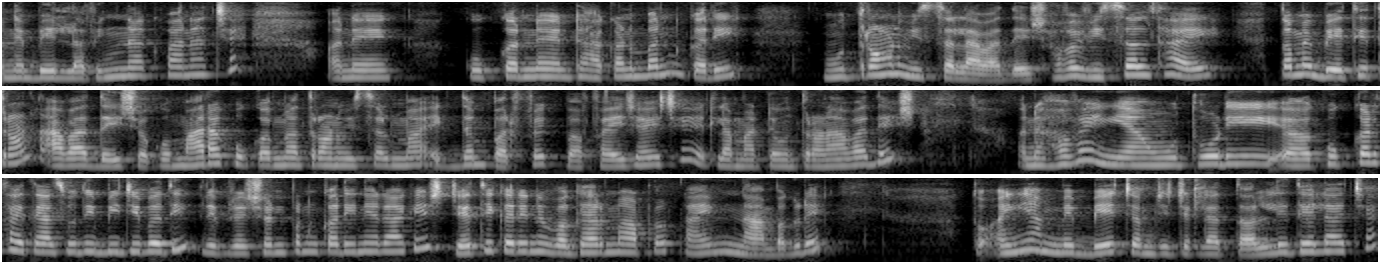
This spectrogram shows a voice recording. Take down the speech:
અને બે લવિંગ નાખવાના છે અને કુકરને ઢાંકણ બંધ કરી હું ત્રણ વિસલ આવવા દઈશ. હવે વિસલ થાય, તમે બેથી ત્રણ આવા દઈ શકો. મારા કુકરમાં ત્રણ વિસલમાં એકદમ પરફેક્ટ બફાઈ જાય છે, એટલા માટે હું ત્રણ આવા દઈશ. અને હવે અહીંયા હું થોડી કુકર થાય ત્યાં સુધી બીજી બધી પ્રિપરેશન પણ કરીને રાખીશ, જેથી કરીને વઘારમાં આપણો ટાઈમ ના બગડે. તો અહીંયા મેં બે ચમચી જેટલા તલ લીધેલા છે.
